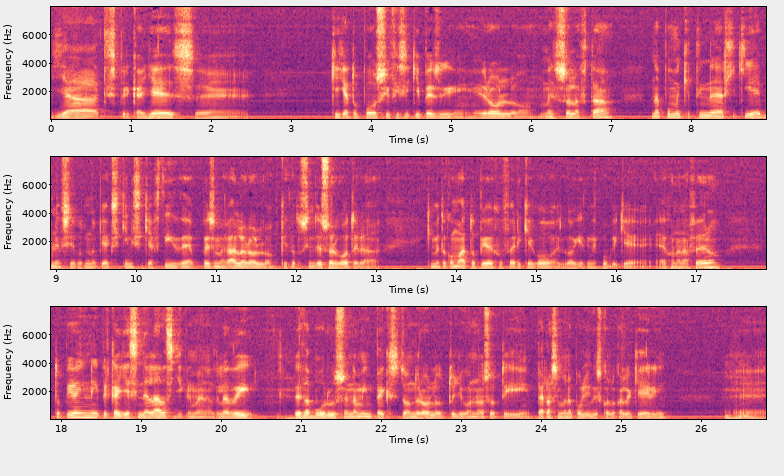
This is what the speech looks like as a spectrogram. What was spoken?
για τις πυρκαγιές ε, και για το πώς η φυσική παίζει ρόλο μέσα σε όλα αυτά, να πούμε και την αρχική έμπνευση από την οποία ξεκίνησε και αυτή η ιδέα που παίζει μεγάλο ρόλο και θα το συνδέσω αργότερα και με το κομμάτι το οποίο έχω φέρει και εγώ εδώ για την εκπομπή και έχω να αναφέρω το οποίο είναι οι πυρκαγιές στην Ελλάδα συγκεκριμένα. Δηλαδή δεν θα μπορούσε να μην παίξει τον ρόλο το γεγονός ότι πέρασαμε ένα πολύ δύσκολο καλοκαίρι Μμμ. ε,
